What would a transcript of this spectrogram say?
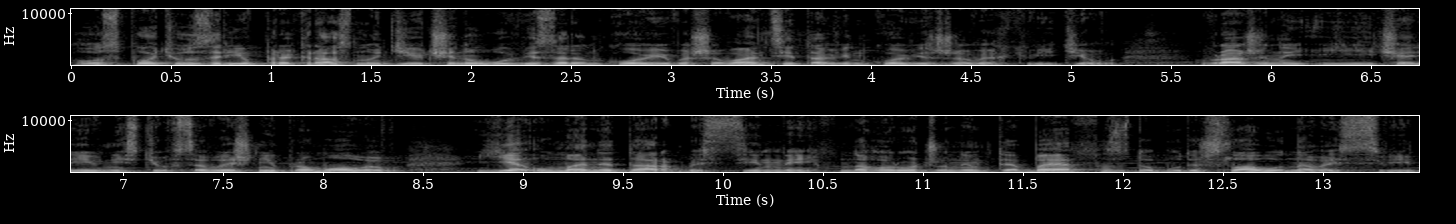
Господь узрів прекрасну дівчину у візеринковій вишиванці та вінкові з живих квітів. Вражений її чарівністю, Всевишній промовив: Є у мене дар безцінний, нагороджу ним тебе, здобудеш славу на весь світ.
